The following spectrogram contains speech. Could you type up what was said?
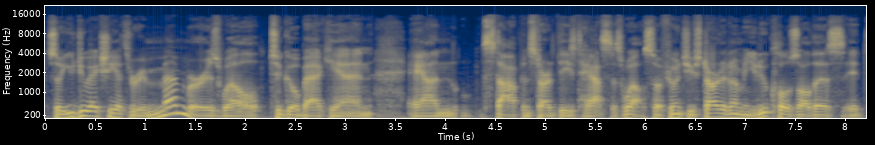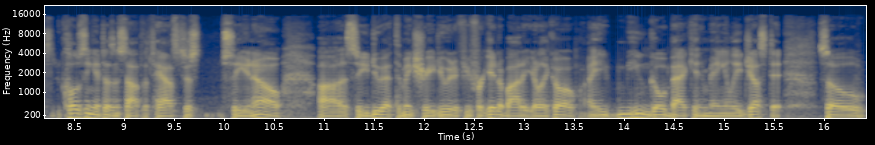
So you do actually have to remember as well to go back in and stop and start these tasks as well. So if once you started them and you do close all this, it closing it doesn't stop the task. Just so you know. Uh, so you do have to make sure you do it. If you forget about it, you're like, oh, I, you can go back in and manually adjust it. So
